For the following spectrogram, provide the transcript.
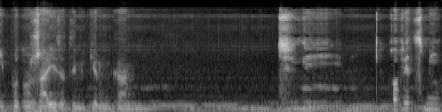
i podążali za tymi kierunkami. Czyli powiedz mi,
